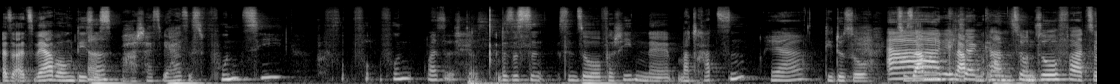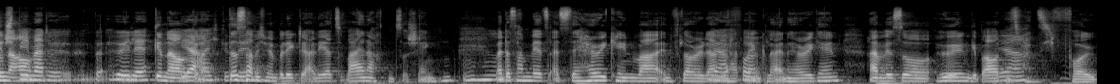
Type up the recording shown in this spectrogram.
also als Werbung dieses, boah, scheiße, wie heißt es? Funzi? Fu- Fu- Fun Was ist das? das ist, sind so verschiedene Matratzen, Ja. die du so Ah, zusammenklappen kannst. So ein und- Sofa, so Genau. Spielmatte, Höhle. Genau, ja, genau. hab ich das habe ich mir überlegt, der Alia zu Weihnachten zu schenken. Weil das haben wir jetzt, als der Hurricane war in Florida, Ja, wir hatten voll. einen kleinen Hurricane, haben wir so Höhlen gebaut und Ja. es fand sich voll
